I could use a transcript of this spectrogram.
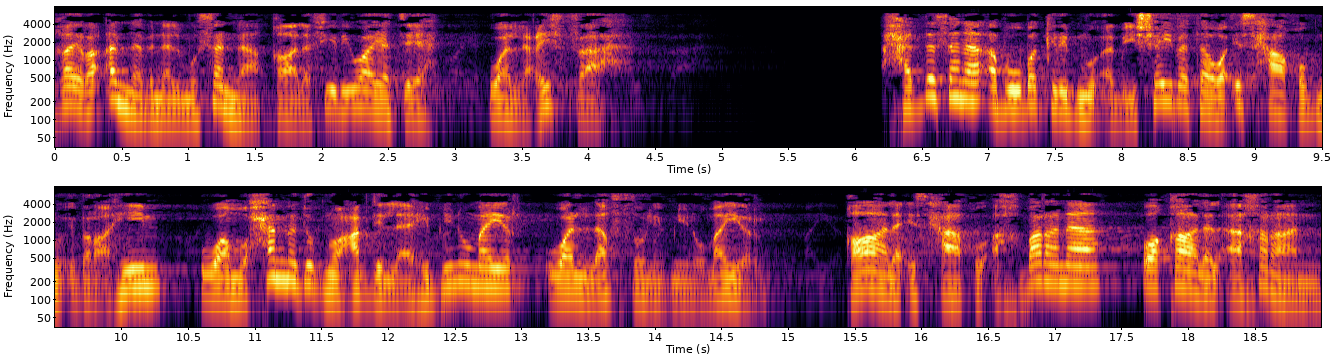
غير أن ابن المثنى قال في روايته والعفة. حدثنا أبو بكر بن أبي شيبة وإسحاق بن إبراهيم ومحمد بن عبد الله بن نمير واللفظ لابن نمير. قال إسحاق أخبرنا وقال الآخران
